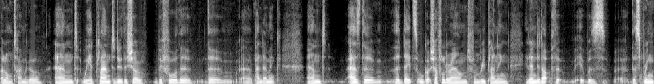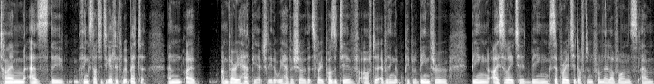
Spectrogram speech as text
a long time ago, and we had planned to do the show before the the uh, pandemic, and as the the dates all got shuffled around from replanning, it ended up that it was uh, the springtime as the things started to get a little bit better, and I I'm very happy actually that we have a show that's very positive after everything that people have been through, being isolated, being separated often from their loved ones. Um,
